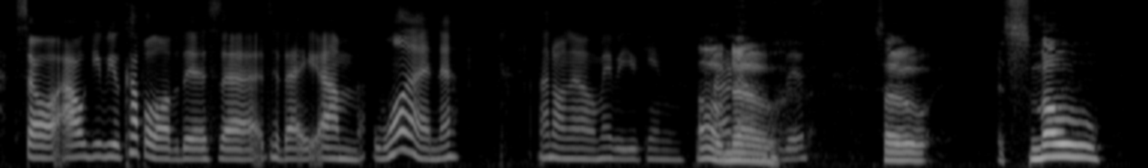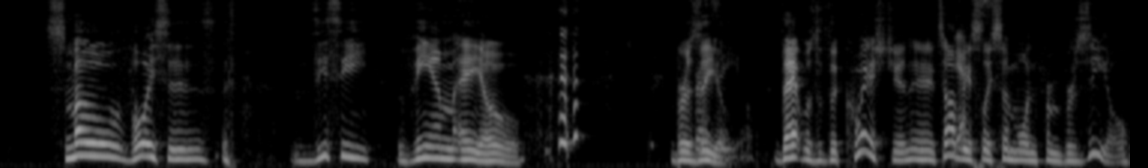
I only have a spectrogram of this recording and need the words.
so I'll give you a couple of this uh, today. Um, one, I don't know, maybe you can. Oh, no. This. So, Smo, Smo voices, Zissy VMAO, Brazil. Brazil. That was the question, and it's obviously Yes. someone from Brazil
